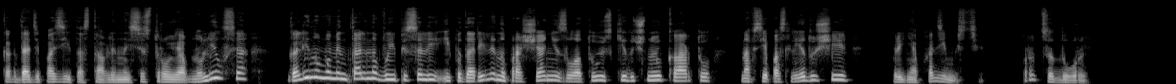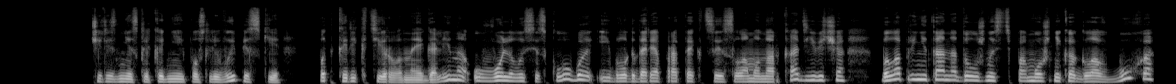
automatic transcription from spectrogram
Когда депозит, оставленный сестрой, обнулился, Галину моментально выписали и подарили на прощание золотую скидочную карту на все последующие, при необходимости, процедуры. Через несколько дней после выписки подкорректированная Галина уволилась из клуба и благодаря протекции Соломона Аркадьевича была принята на должность помощника главбуха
